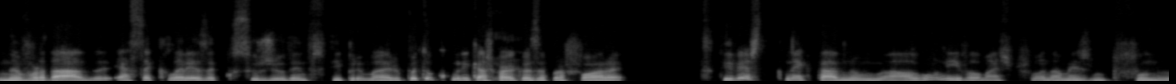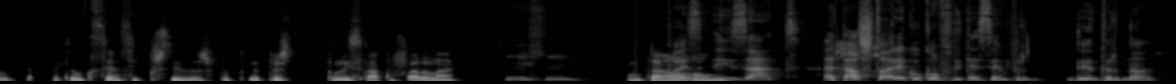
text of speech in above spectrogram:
na verdade, essa clareza que surgiu dentro de ti primeiro. Para tu comunicares yeah. qualquer coisa para fora, tu estiveste conectado num, a algum nível mais profundo, ou mesmo profundo, aquilo que sentes e precisas para poder depois por isso para para fora, não é? Uhum. Então... Pois, exato. A tal história que o conflito é sempre dentro de nós.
